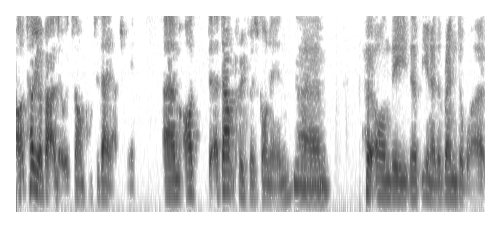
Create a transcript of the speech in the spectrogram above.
I'll tell you about a little example today. Actually, um, our a damp proof has gone in, um, Mm. put on the, the you know the render work,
